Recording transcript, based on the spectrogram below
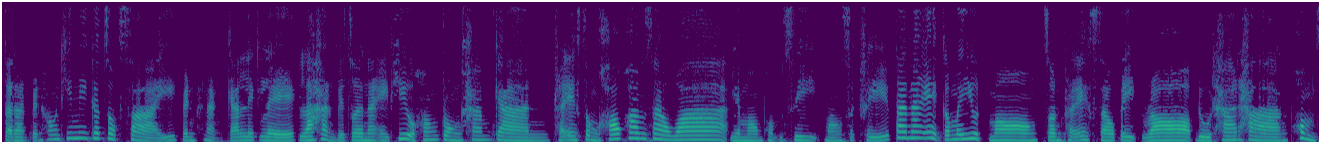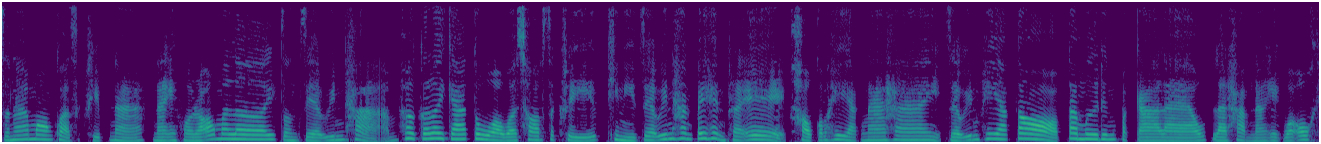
แต่ดันเป็นห้องที่มีกระจกใสเป็นผนังกั้นเล็กๆ และหันไปเจอนางเอกที่อยู่ห้องตรงข้ามกัน พระเอกส่งข้อความแซวว่า อย่ามองผมสิมองสคริปต์แต่นางเอกก็ไม่หยุดมอง จนพระเอกแซวไปอีกรอบ ดูท่าทาง ผมจะน่ามองกว่าสคริปต์นะนางเอกหัวเราะออกมาเลย จนเจียวินถาม เธอก็เลยแก้ตัวว่าชอบสคริปต์ทีนี้เจวินหันไปเห็นพระเอก เขาก็พยักหน้าให้ เจวินพยักตอบแต่มือดึงปากกาแล้ว และถามนางเอกว่าโอเค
